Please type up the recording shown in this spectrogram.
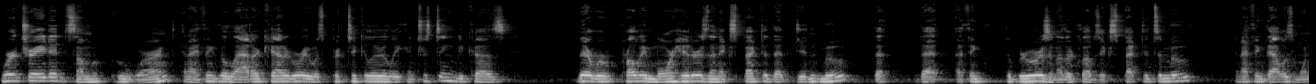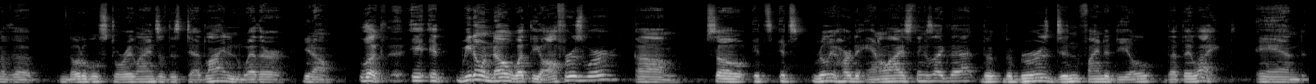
were traded, some who weren't, and I think the latter category was particularly interesting because there were probably more hitters than expected that didn't move. That that I think the Brewers and other clubs expected to move, and I think that was one of the notable storylines of this deadline, and whether you know, look, it, it we don't know what the offers were. Um, so it's it's really hard to analyze things like that. The the Brewers didn't find a deal that they liked. And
